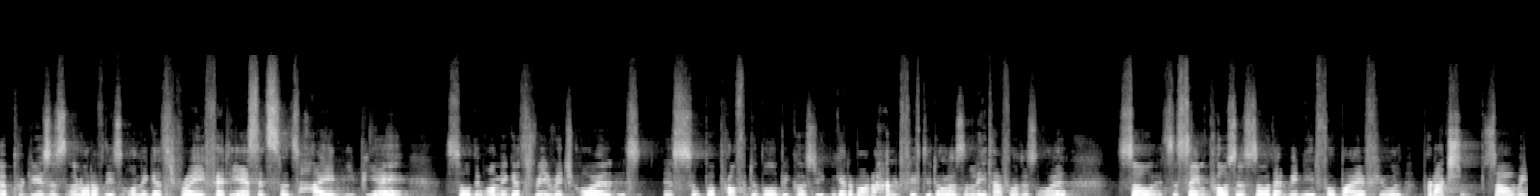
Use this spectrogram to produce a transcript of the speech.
uh, produces a lot of these omega-3 fatty acids. So it's high in EPA. So the omega-3 rich oil is is super profitable because you can get about $150 a liter for this oil. So it's the same process so that we need for biofuel production. So we,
